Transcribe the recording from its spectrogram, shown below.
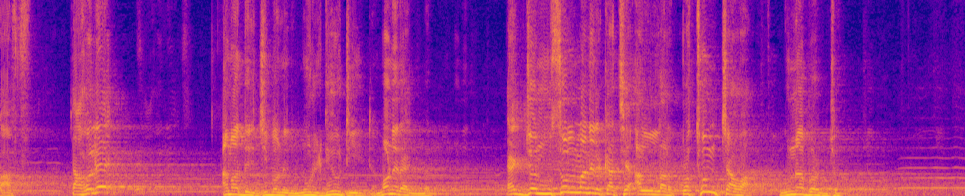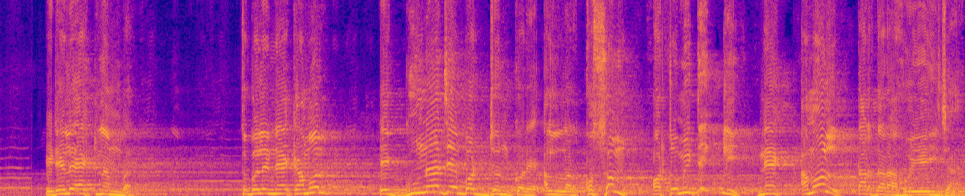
বাপ, তাহলে আমাদের জীবনের মূল ডিউটি এটা। মনে রাখবেন একজন মুসলমানের কাছে আল্লাহর প্রথম চাওয়া গুণাবর্জন। এটা হলো এক নাম্বার। তো বলে ন্যাক আমল, এই গুণা যে বর্জন করে আল্লাহর কসম অটোমেটিকলি ন্যাক আমল তার দ্বারা হয়েই যায়।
